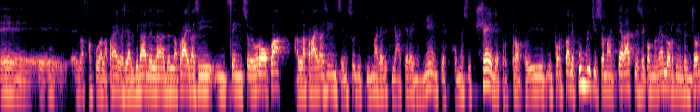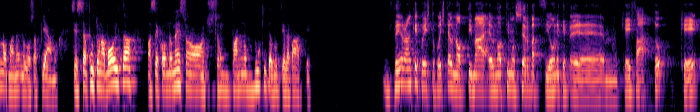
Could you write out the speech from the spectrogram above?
e, e, e vaffanculo alla privacy, al di là della, della, privacy in senso Europa, alla privacy in senso di chi magari ti hackera in un niente, come succede purtroppo. I, I, portali pubblici sono hackerati secondo me all'ordine del giorno, ma noi non lo sappiamo. Si è saputo una volta, ma secondo me sono, ci sono, fanno buchi da tutte le parti. Vero anche questo, questa è un'ottima, è un'ottima osservazione che, eh, che, hai fatto, che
